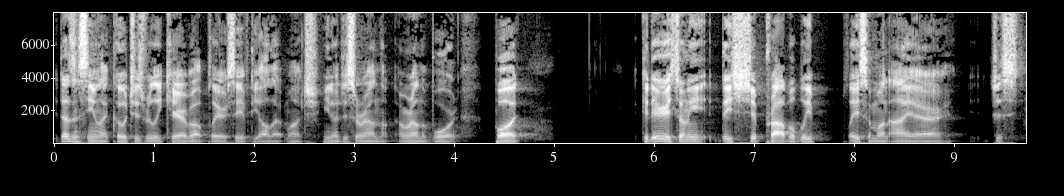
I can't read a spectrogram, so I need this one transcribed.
it doesn't seem like coaches really care about player safety all that much, you know, just around the, around the board. But Kadarius Toney, they should probably place him on IR. Just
